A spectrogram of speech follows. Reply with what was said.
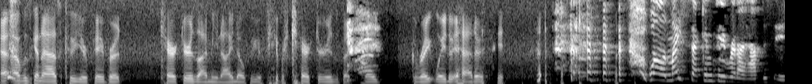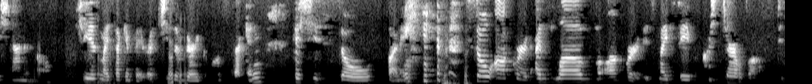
I, I was gonna ask who your favorite character is. I mean, I know who your favorite character is, but hey, great way to add it. well, my second favorite, I have to say, is Shannon. Though she is my second favorite. She's a very close second because she's so funny, so awkward. I love awkward. It's my favorite. Chris Gerald's awkward too,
